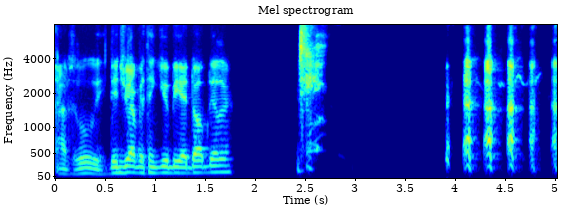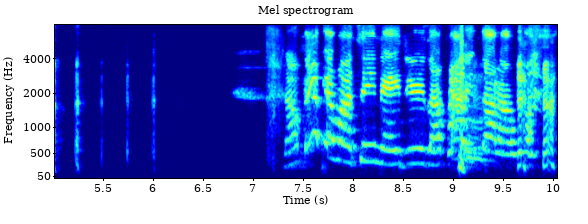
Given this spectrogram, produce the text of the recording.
Absolutely. Did you ever think you'd be a dope dealer? Now back at my teenagers, I probably thought I was.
